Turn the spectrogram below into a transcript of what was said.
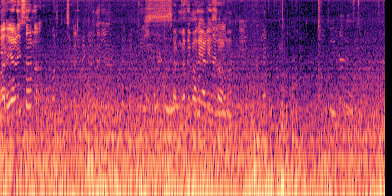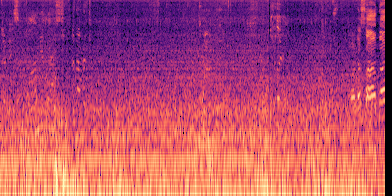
മലയാളീസാണ്. സംഗതി മലയാളീസാണ്. അവിടെ സാധാ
